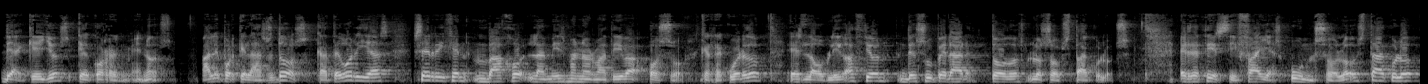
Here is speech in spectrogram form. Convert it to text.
de aquellos que corren menos. ¿Vale? Porque las dos categorías se rigen bajo la misma normativa OSO, que recuerdo es la obligación de superar todos los obstáculos. Es decir, si fallas un solo obstáculo,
